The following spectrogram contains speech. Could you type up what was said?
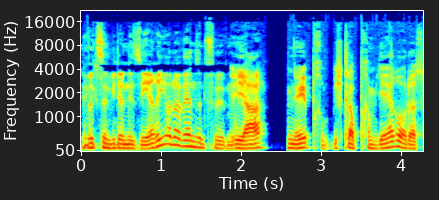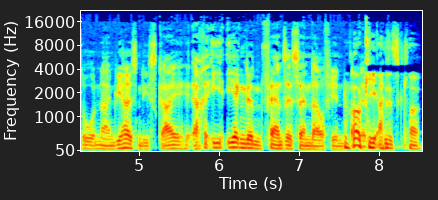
Wird's denn wieder eine Serie oder werden es ein Film? ja, nee, ich glaube Premiere oder so. Nein, wie heißen die? Sky? Ach, irgendein Fernsehsender auf jeden Fall. Okay, alles klar.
